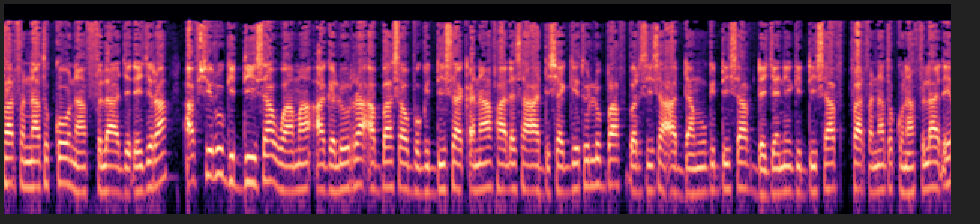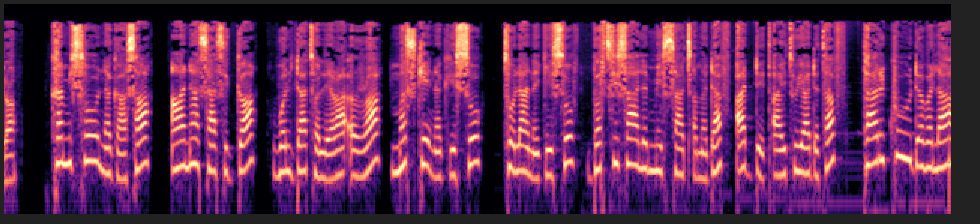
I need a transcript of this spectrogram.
faarfannaa tokko naaf filaa jedhee jira. Abshiruu Giddiisaa Waamaa Agaloorraa Abbaasaa obbo Giddiisaa Qanaaf haadhasaa Aadde Shaggee Tullubbaaf Barsiisaa Addaamuu Giddiisaaf Dajanee Giddiisaaf faarfannaa tokko naaf filaa jedheera. Kamisoo Nagaasaa Aanaa Saasiggaa Waldaa Toleeraa irraa Maskee Nageessoo Tolaa Nageessoof Barsiisaa Lammeessaa Camadaaf Addee Xaayituu Yaadataaf Taarikuu Dabalaa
